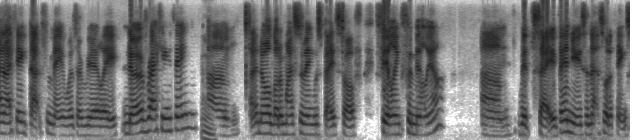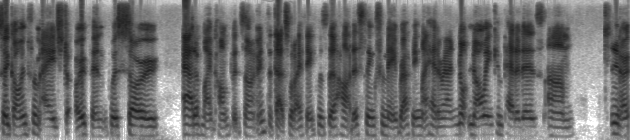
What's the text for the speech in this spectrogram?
And I think that for me was a really nerve wracking thing. Um, I know a lot of my swimming was based off feeling familiar um, with, say, venues and that sort of thing. So going from age to open was so out of my comfort zone that that's what I think was the hardest thing for me, wrapping my head around not knowing competitors, um, you know,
